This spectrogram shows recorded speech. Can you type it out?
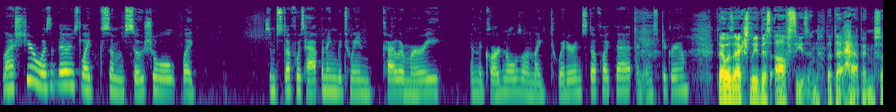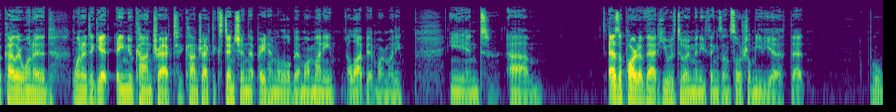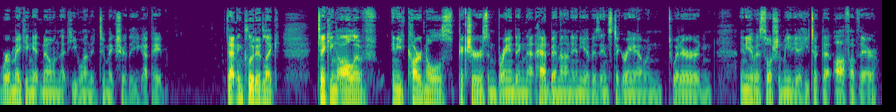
last year wasn't there like some social like some stuff was happening between Kyler Murray and the Cardinals on like Twitter and stuff like that and Instagram. That was actually this off season that that happened. So Kyler wanted wanted to get a new contract, contract extension that paid him a little bit more money, a lot bit more money, and um, as a part of that, he was doing many things on social media that were making it known that he wanted to make sure that he got paid. That included like taking all of any Cardinals pictures and branding that had been on any of his Instagram and Twitter and any of his social media. He took that off of there,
